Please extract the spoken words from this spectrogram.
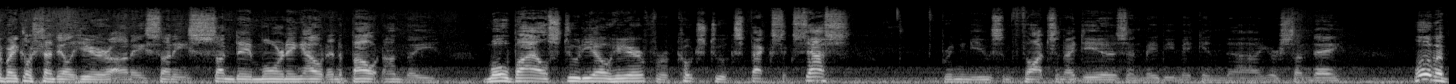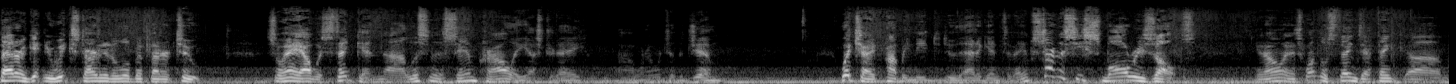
Everybody, Coach Daly here on a sunny Sunday morning out and about on the mobile studio here for Coach to Expect Success, bringing you some thoughts and ideas and maybe making uh, your Sunday a little bit better and getting your week started a little bit better too. So, hey, I was thinking, uh, listening to Sam Crowley yesterday uh, when I went to the gym, which I probably need to do that again today. I'm starting to see small results, you know, and it's one of those things I think. Um,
